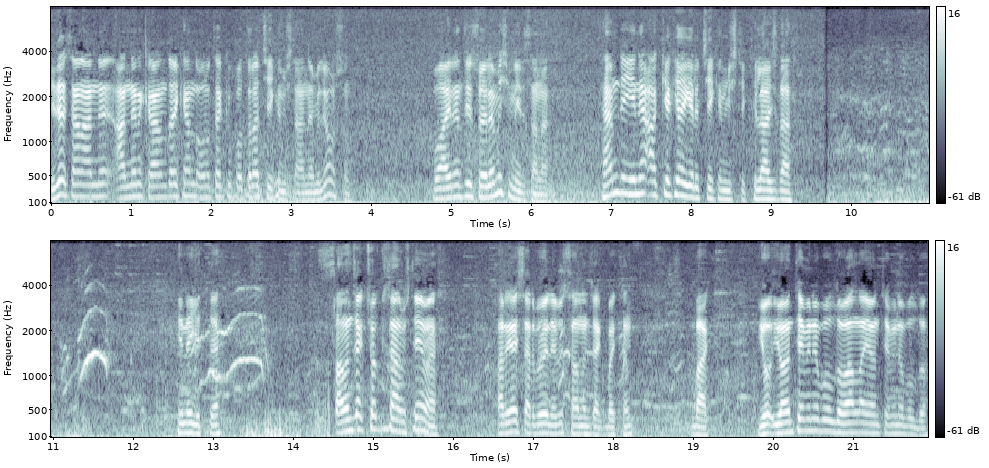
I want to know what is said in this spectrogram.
Bir de sen anne annenin karnındayken de onu takıp fotoğraf çekilmişti anne biliyor musun? Bu ayrıntıyı söylemiş miydi sana? Hem de yine Akyaka'ya gelip çekilmiştik plajda. Yine gitti. Salıncak çok güzelmiş değil mi? Arkadaşlar böyle bir salıncak bakın. Bak. Yöntemini buldu. Vallahi yöntemini buldu.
